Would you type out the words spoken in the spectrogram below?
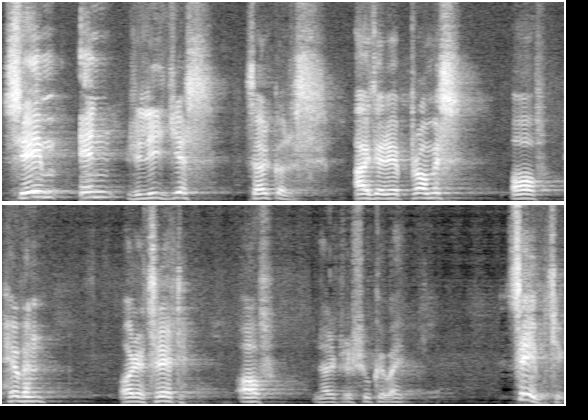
Same in religious circles, either a promise of heaven or a threat of Narakra Sukhavai. Same thing.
